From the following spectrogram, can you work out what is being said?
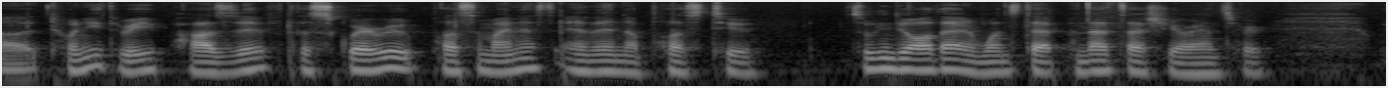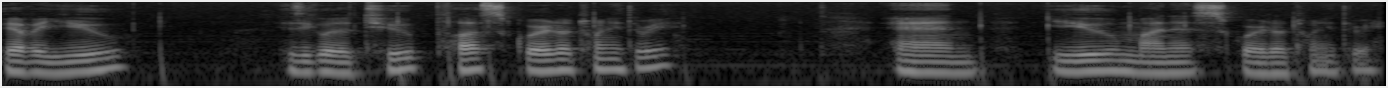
uh, 23 positive, the square root and minus, and then a plus 2. So we can do all that in one step, and that's actually our answer. We have a u is equal to 2 plus square root of 23, and u minus square root of 23.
